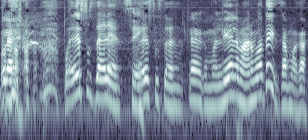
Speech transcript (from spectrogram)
Claro. puede suceder, Sí. puede suceder. Claro, como el día de la marmota y estamos acá.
